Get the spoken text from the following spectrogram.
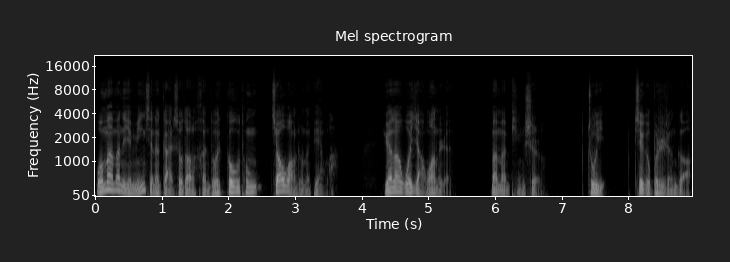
我慢慢的也明显的感受到了很多沟通交往中的变化。原来我仰望的人，慢慢平视了。注意，这个不是人格。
